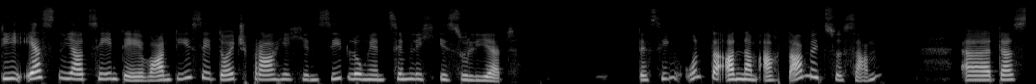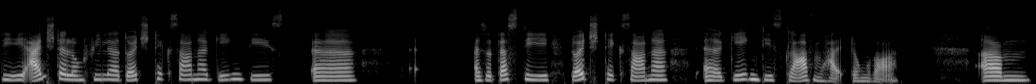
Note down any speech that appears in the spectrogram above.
Die ersten Jahrzehnte waren diese deutschsprachigen Siedlungen ziemlich isoliert. Das hing unter anderem auch damit zusammen, äh, dass die Einstellung vieler Deutschtexaner gegen dies äh, also, dass die Deutschtexaner, äh, gegen die Sklavenhaltung war. Ähm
